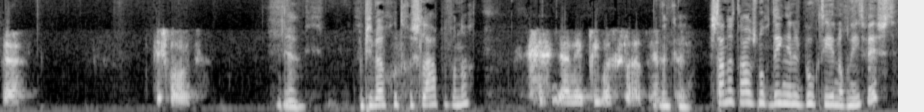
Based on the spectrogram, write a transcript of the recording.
Ja, het is mogelijk. Ja. Heb je wel goed geslapen vannacht? ja, nee, prima geslapen. Ja. Okay. Staan er trouwens nog dingen in het boek die je nog niet wist?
